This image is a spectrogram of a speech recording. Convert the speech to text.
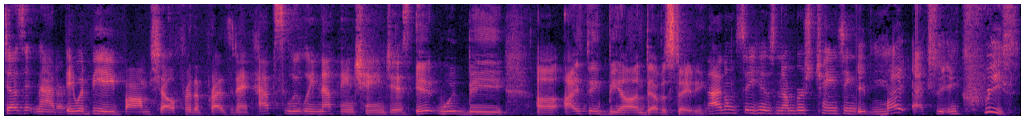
Does it matter? It would be a bombshell for the president. Absolutely nothing changes. It would be, uh, I think, beyond devastating. I don't see his numbers changing. It might actually increase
